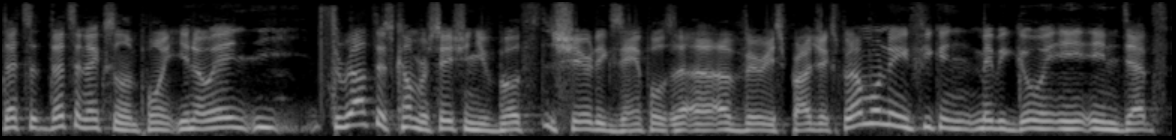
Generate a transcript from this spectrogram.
that's a, that's an excellent point. You know, and throughout this conversation, you've both shared examples uh, of various projects, but I'm wondering if you can maybe go in, in depth,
